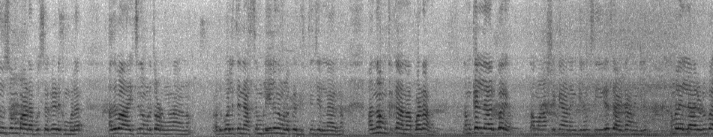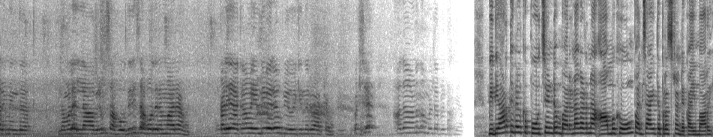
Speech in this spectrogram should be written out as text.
ദിവസവും പാഠപുസ്തകം എടുക്കുമ്പോൾ അത് വായിച്ച് നമ്മൾ തുടങ്ങണമാണ് അതുപോലെ തന്നെ അസംബ്ലിയിൽ നമ്മൾ പ്രതിജ്ഞ ചെല്ലുന്ന കാരണം അത് നമുക്ക് കാണാപ്പാടാണ്. നമുക്ക് എല്ലാവർക്കും അറിയാം. തമാശയ്ക്കാണെങ്കിലും സീരിയസ് ആയിട്ടാണെങ്കിലും നമ്മൾ എല്ലാവരോടും പറയും എന്ത്? നമ്മളെല്ലാവരും സഹോദരി സഹോദരന്മാരാണ്. കളിയാക്കാൻ വേണ്ടി വരെ ഉപയോഗിക്കുന്ന ഒരു വാക്കാണ്. പക്ഷെ അതാണ് നമ്മളുടെ വിദ്യാർത്ഥികൾക്ക് പൂച്ചെണ്ടും ഭരണഘടന ആമുഖവും പഞ്ചായത്ത് പ്രസിഡന്റ് കൈമാറി.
